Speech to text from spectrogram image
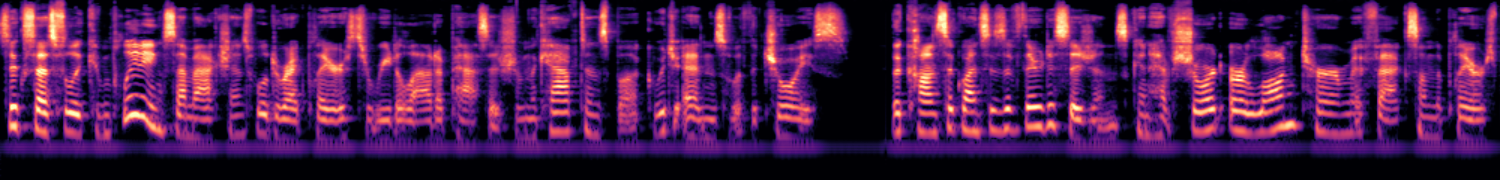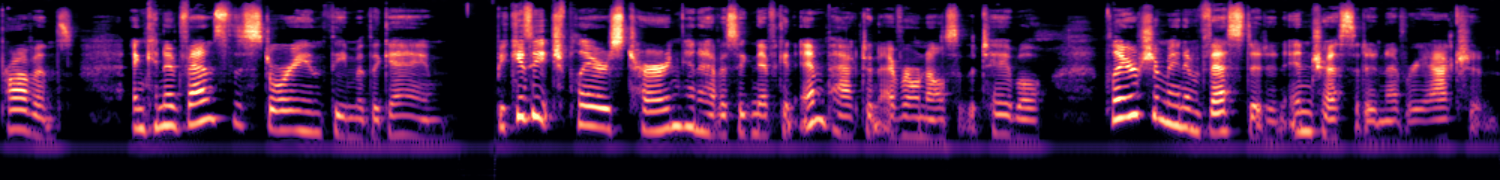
Successfully completing some actions will direct players to read aloud a passage from the captain's book, which ends with a choice. The consequences of their decisions can have short or long term effects on the player's province and can advance the story and theme of the game. Because each player's turn can have a significant impact on everyone else at the table, players remain invested and interested in every action,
